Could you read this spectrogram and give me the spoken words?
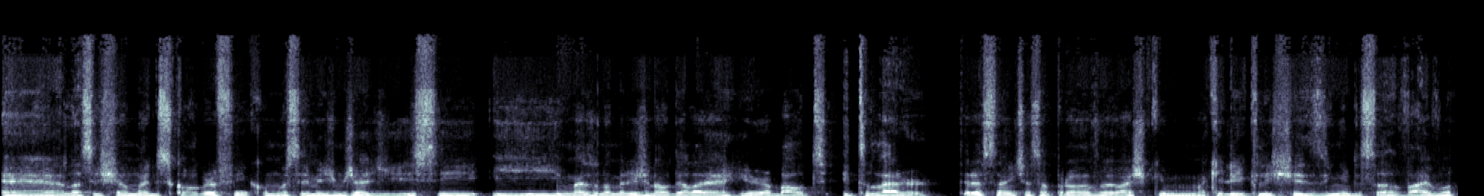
Ela se chama Discography, como você mesmo já disse, e mas o nome original dela é Hear About It Later. Interessante essa prova. Eu acho que aquele clichêzinho de Survivor,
